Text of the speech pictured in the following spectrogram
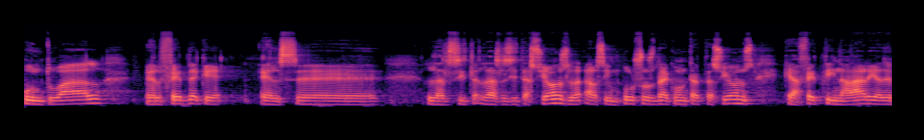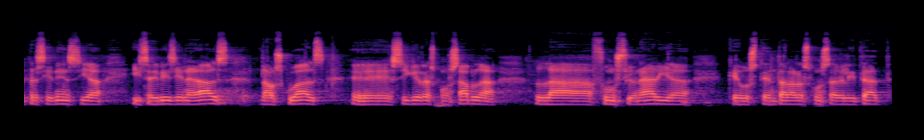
puntual pel fet de que els, eh, les, licitacions, els impulsos de contractacions que afectin a l'àrea de presidència i serveis generals dels quals eh, sigui responsable la funcionària que ostenta la responsabilitat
